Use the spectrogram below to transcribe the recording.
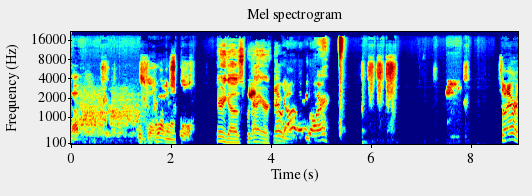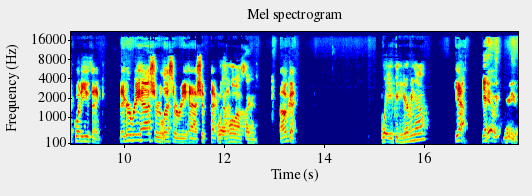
Oh. He's going to school. There he goes. We We got- got Eric. there we Oh, go. there you are. So Eric, what do you think? Bigger rehash or lesser rehash if Peck? was Wait, hold on a second. Okay. Wait, you can hear me now? Yeah. Yeah. Yeah, we can hear you.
